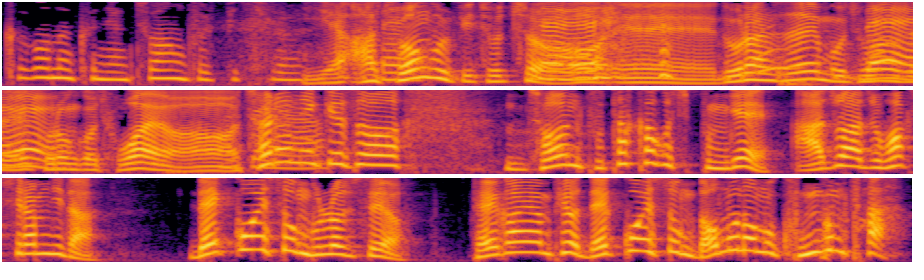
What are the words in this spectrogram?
그거는 그냥 주황 불빛으로. 예, 아 네. 주황 불빛 좋죠. 네. 예, 노란색, 뭐 주황색 네. 그런 거 좋아요. 철현님께서 전 부탁하고 싶은 게 아주 아주 확실합니다. 내 거의 송 불러주세요. 배가연표 내 거의 송 너무 너무 궁금타.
